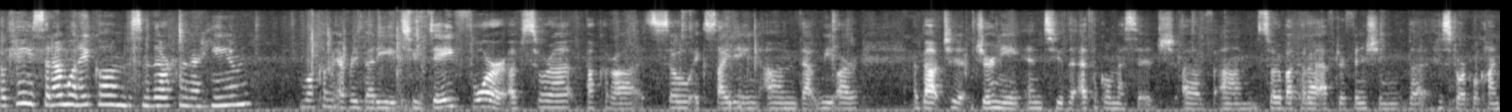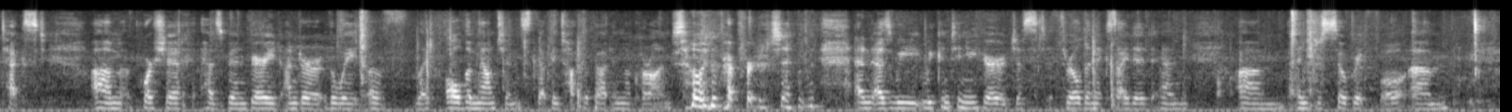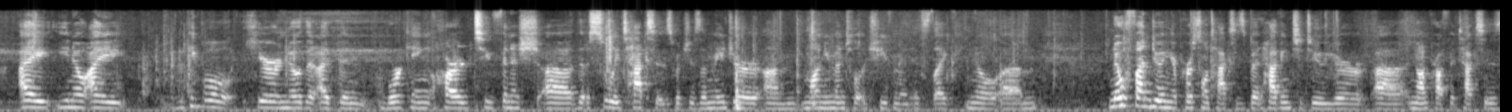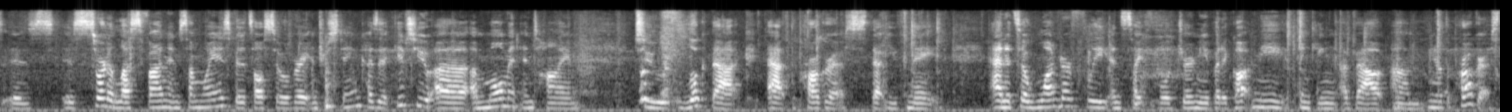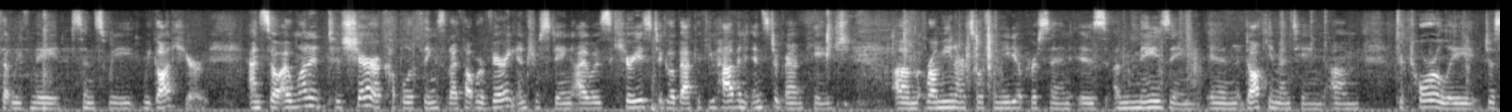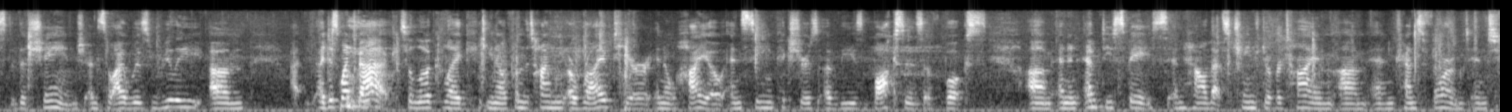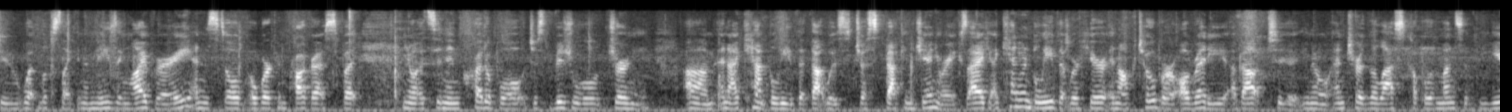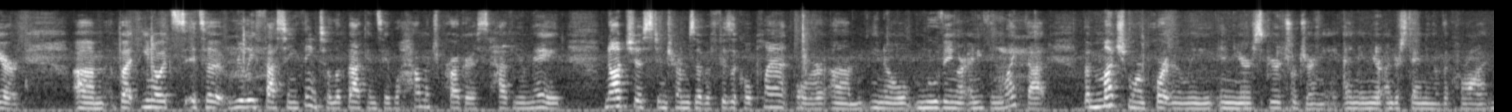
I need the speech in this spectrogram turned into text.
Okay, Assalamu alaikum, Bismillah ar-Rahman ar-Rahim. Welcome everybody to day four of Surah Baqarah. It's so exciting um, that we are about to journey into the ethical message of um, Surah Baqarah after finishing the historical context. Um, poor Sheikh has been buried under the weight of like all the mountains that they talk about in the Quran. So in preparation, and as we, we continue here, just thrilled and excited and um, and just so grateful. Um, I, you know, I, the people here know that I've been working hard to finish uh, the Usuli taxes, which is a major um, monumental achievement. It's like, you know, um, no fun doing your personal taxes, but having to do your uh, nonprofit taxes is is sort of less fun in some ways, but it's also very interesting because it gives you a, a moment in time to look back at the progress that you've made and it's a wonderfully insightful journey. But it got me thinking about um, you know the progress that we've made since we we got here, and so I wanted to share a couple of things that I thought were very interesting. I was curious to go back. If you have an Instagram page, um, Ramin, our social media person, is amazing in documenting um, pictorially just the change, and so I was really. Um, I just went back to look like, you know, from the time we arrived here in Ohio and seeing pictures of these boxes of books um, and an empty space and how that's changed over time um, and transformed into what looks like an amazing library and it's still a work in progress, but, you know, it's an incredible just visual journey. Um, and I can't believe that that was just back in January because I, I can't even believe that we're here in October already about to, you know, enter the last couple of months of the year. Um, but you know, it's it's a really fascinating thing to look back and say, well, how much progress have you made? Not just in terms of a physical plant or um, you know moving or anything like that, but much more importantly in your spiritual journey and in your understanding of the Quran.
